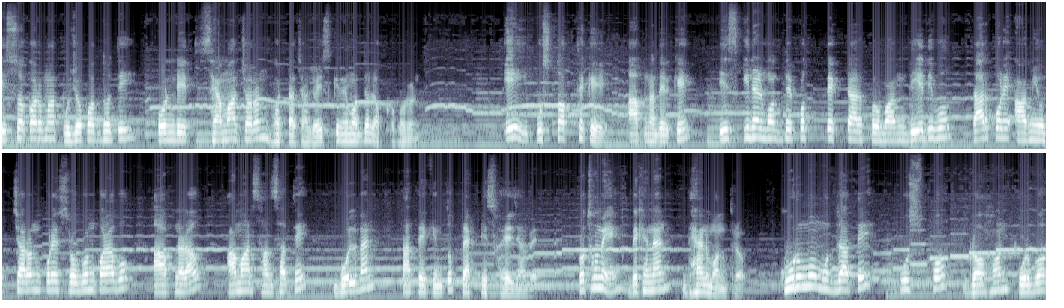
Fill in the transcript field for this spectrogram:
বিশ্বকর্মা পুজো পদ্ধতি, পণ্ডিত শ্যামাচরণ ভট্টাচার্য, স্ক্রিনের মধ্যে লক্ষ্য করুন। এই পুস্তক থেকে আপনাদেরকে স্ক্রিনের মধ্যে প্রত্যেকটার প্রমাণ দিয়ে দিব, তারপরে আমি উচ্চারণ করে শ্রবণ করাবো আপনারাও আমার সাথে সাথে বলবেন, তাতে কিন্তু প্র্যাকটিস হয়ে যাবে। প্রথমে দেখে নেন ধ্যান মন্ত্র। কুর্ম মুদ্রাতে পুষ্প গ্রহণ পূর্বক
